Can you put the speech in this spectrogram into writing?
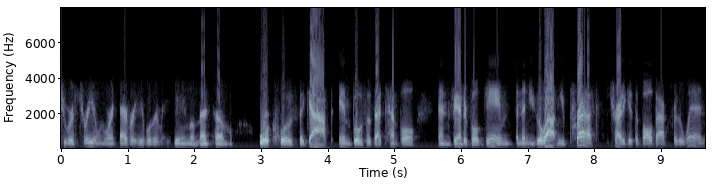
two or three, and we weren't ever able to regain momentum or close the gap in both of that Temple and Vanderbilt game, and then you go out and you press to try to get the ball back for the win,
